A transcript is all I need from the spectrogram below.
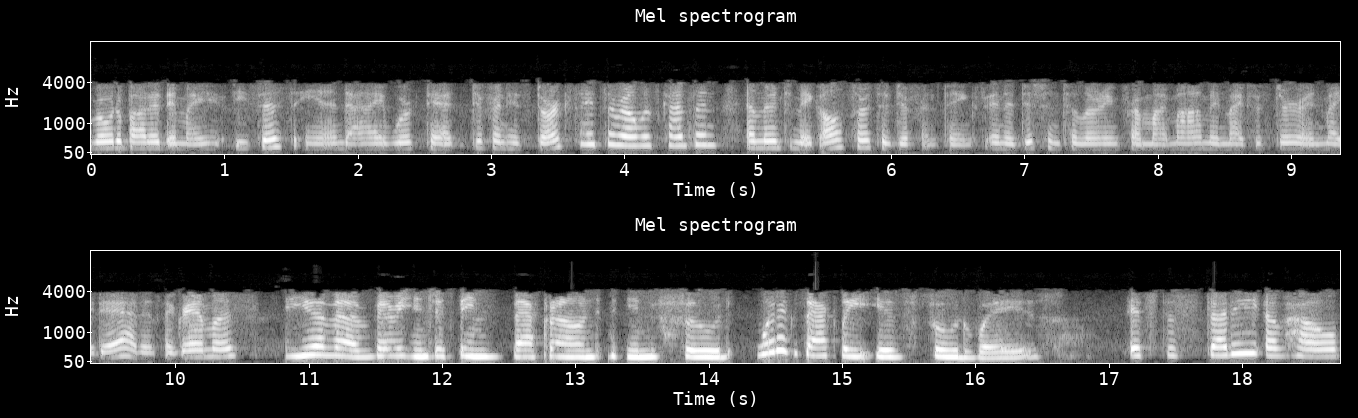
wrote about it in my thesis, and I worked at different historic sites around Wisconsin and learned to make all sorts of different things. In addition to learning from my mom and my sister and my dad and my grandmas. You have a very interesting background in food. What exactly is foodways? It's the study of how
